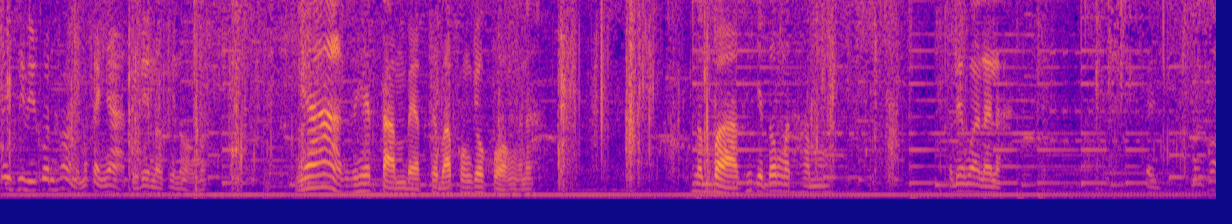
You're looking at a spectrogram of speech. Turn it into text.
ในชีวิตคนเฮาเนี่ยมันก็ยากอยู่เด้เนาะพี่น้องเนาะยากที่เฮ็ดตามแบบฉบับของเจ้าของอะนะลำบากที่จะต้องมาทำเขาเรียกว่าอะไรล่ะมันก็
